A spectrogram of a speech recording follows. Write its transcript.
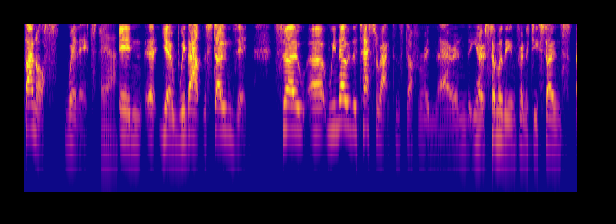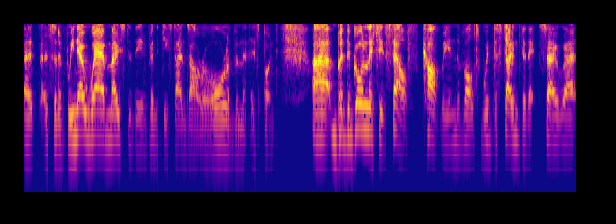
Thanos with it Yeah. in uh, you know without the stones in. So uh, we know the Tesseract and stuff are in there, and you know some of the Infinity Stones are, are sort of we know where most of the Infinity Stones are, or all of them at this point. Uh, but the gauntlet itself can't be in the vault with the stones in it. So uh,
